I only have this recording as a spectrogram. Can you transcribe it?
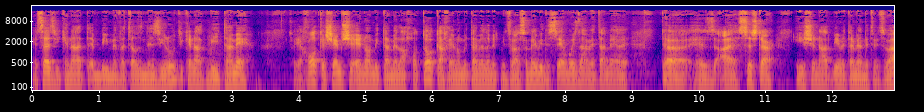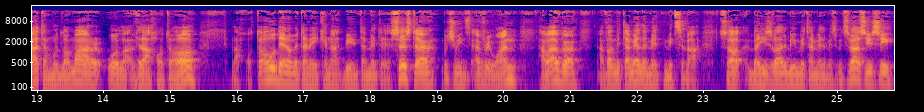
It says he cannot be mevatel nezirut, he cannot be tameh. So yachol kashem she'eno mitameh lachoto, kach eno mitameh lemit mitzvah. So maybe the same way he's not mitameh to his uh, sister, he should not be mitameh mitzvah. Tamud lomar v'lachoto. Lachoto deno mitameh cannot be mitameh to sister, which means everyone. However, aval mitameh lemit mitzvah. So, but he's allowed to be mitameh lemit mitzvah. So you see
